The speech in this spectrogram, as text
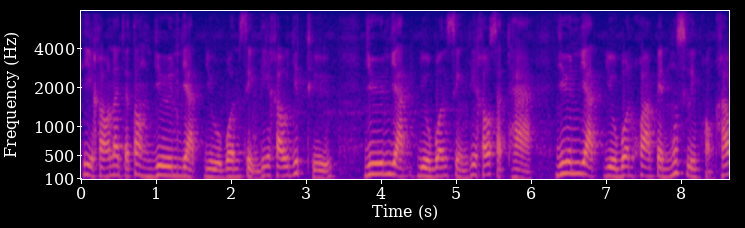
ที่เขาน่าจะต้องยืนหยัดอยู่บนสิ่งที่เขายึดถือ ยืนหยัดอยู่บนสิ่งที่เขาศรัทธา ยืนหยัดอยู่บนความเป็นมุสลิมของเขา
